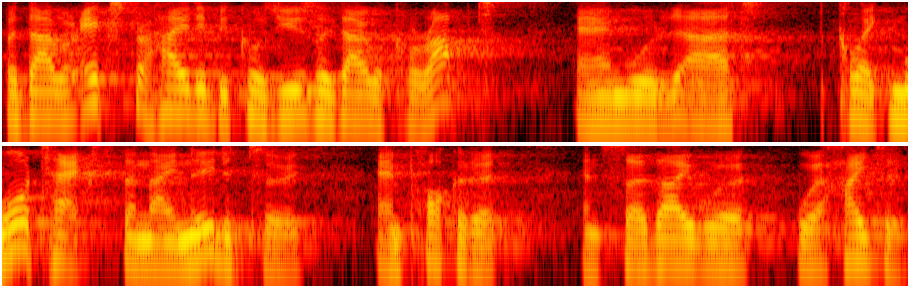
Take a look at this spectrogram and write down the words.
but they were extra hated because usually they were corrupt and would uh, collect more tax than they needed to and pocket it and so they were, were hated.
